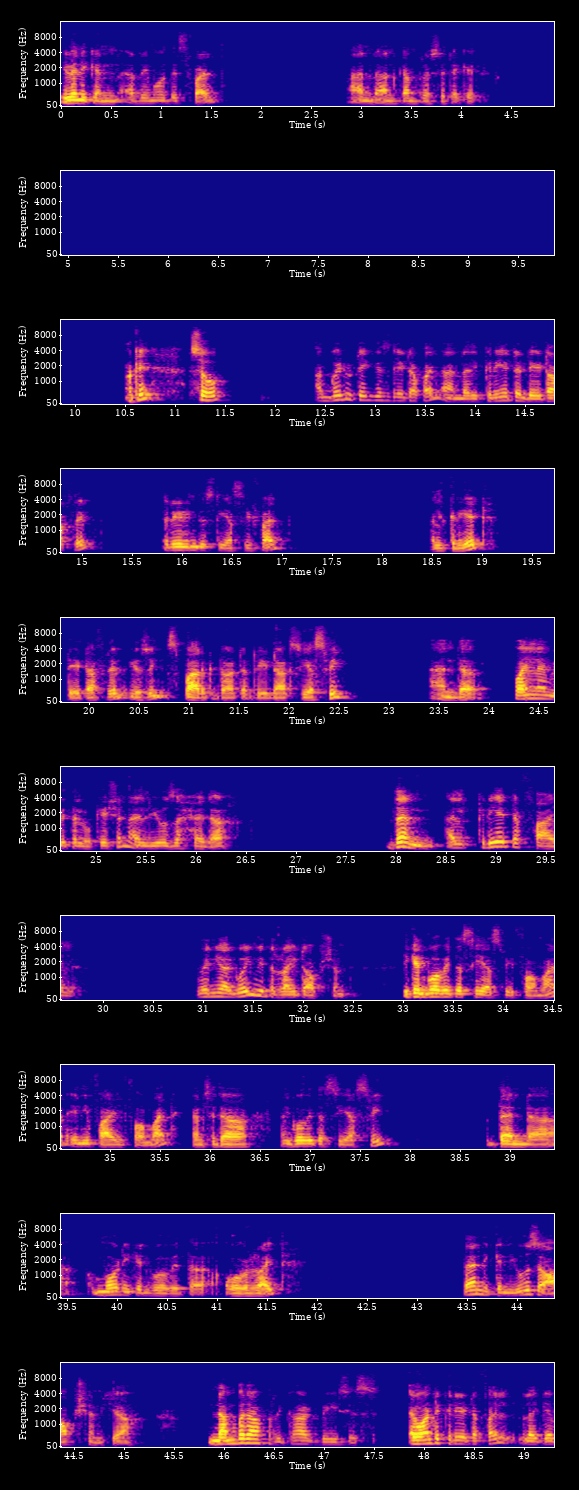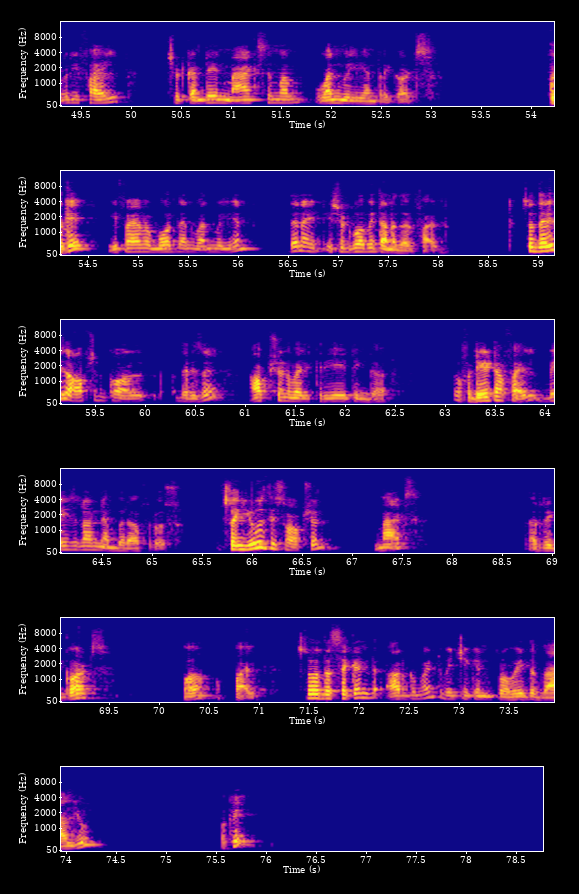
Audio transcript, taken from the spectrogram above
Even you can uh, remove this file and uncompress it again. Okay. So I'm going to take this data file and I'll create a data frame reading this TSV file. I'll create data frame using spark.read.csv and uh, file name with a location. I'll use a header. Then I'll create a file. When you are going with the write option, you can go with a CSV format, any file format. Consider I'll go with a CSV. Then uh, mode you can go with the overwrite then you can use the option here number of record bases i want to create a file like every file should contain maximum 1 million records okay if i have more than 1 million then i should go with another file so there is an option called there is a option while creating a, of a data file based on number of rows so use this option max records per file so the second argument which you can provide the value. Okay.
